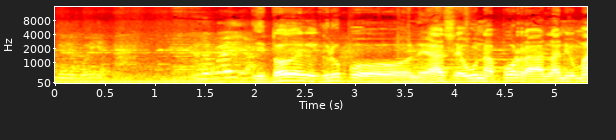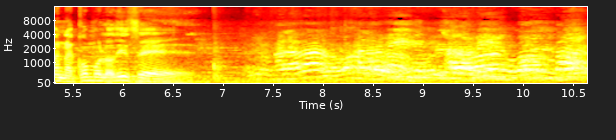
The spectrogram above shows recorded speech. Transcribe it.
Tiene huella. y todo el grupo le hace una porra a la humana. ¿Cómo lo dice? Alabá, alabí, alabí, bomba.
